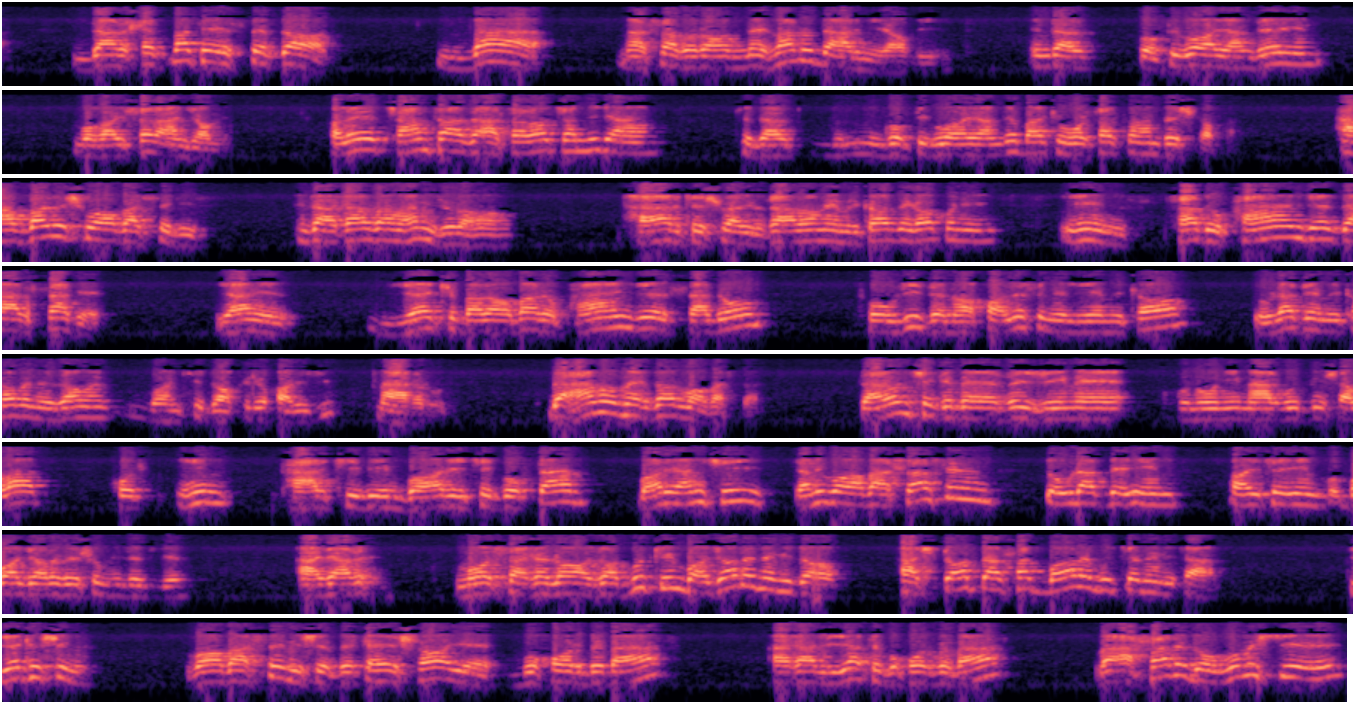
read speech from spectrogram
در خدمت استبداد و مصرف ران محور رو در میابید این در گفتگو آینده این مقایسه رو انجام حالا چند تا از اثرات میگم که در گفتگو آینده بلکه ورسط کنم بشکافم. اولش وابستگی است. این در غرب هم همینجوره ها. هر کشوری الان امریکا نگاه کنید این 105 درصده یعنی یک برابر و پنج صدم تولید ناخالص ملی امریکا دولت امریکا به نظام بانکی داخلی و خارجی مغرور به همون مقدار وابسته. در آنچه که به رژیم کنونی مربوط می شود خود این ترکیب این باری که گفتم باری یعنی چی؟ یعنی وابسته است دولت به این که این باجا رو بهشون میده دیگه. اگر مستقل آزاد بود که این باجار نمی‌داد. هشتاد درصد بار بود که نمی‌کرد. یکیش وابسته میشه به قشرهای بخور ببر اقلیت بخور ببر و اثر دومش چیه؟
